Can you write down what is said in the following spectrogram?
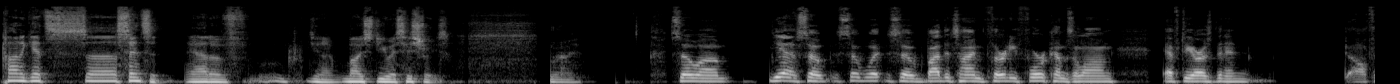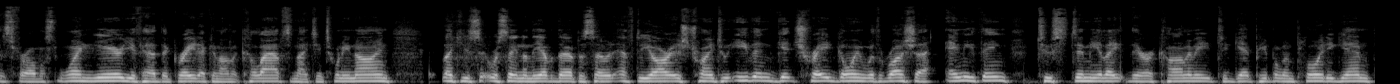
kind of gets uh, censored out of you know most U.S. histories. Right. So um yeah, so so what so by the time 34 comes along, FDR has been in office for almost 1 year. You've had the great economic collapse in 1929. Like you were saying in the other episode, FDR is trying to even get trade going with Russia, anything to stimulate their economy to get people employed again.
